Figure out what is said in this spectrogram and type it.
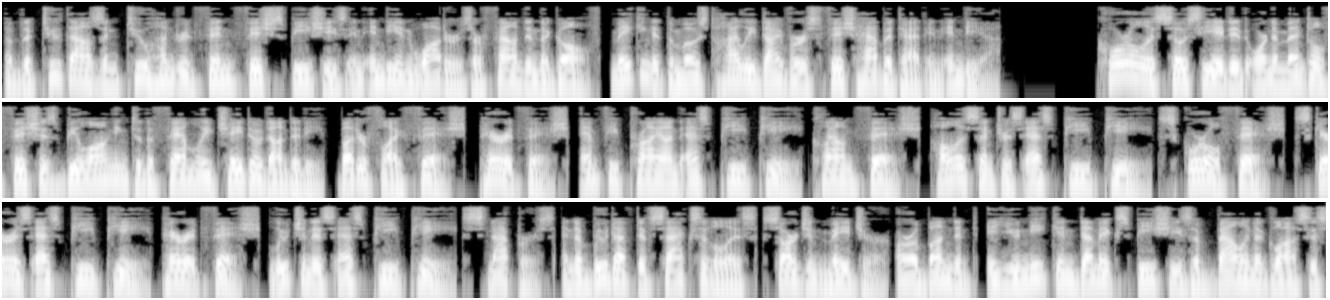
of the 2,200 fin fish species in Indian waters are found in the Gulf, making it the most highly diverse fish habitat in India. Coral-associated ornamental fishes belonging to the family Chaetodontidae, butterfly fish, parrotfish, Amphiprion spp clownfish, Holocentrus spp squirrel fish, Scarus spp parrotfish, Leucinus spp snappers and Abudefduf saxatilis sergeant major are abundant. A unique endemic species of Balanoglossus,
